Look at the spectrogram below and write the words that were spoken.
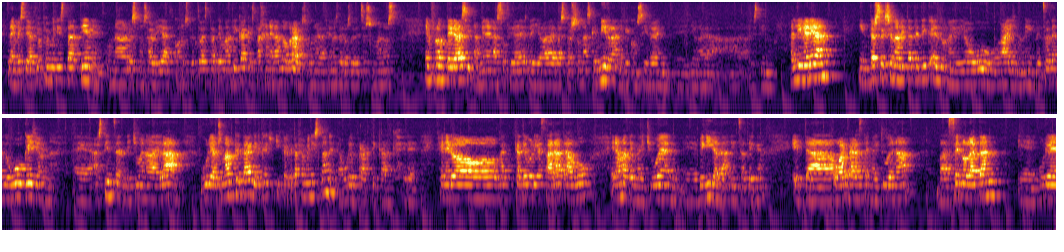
La investigación feminista tiene una responsabilidad con respecto a esta temática que está generando graves vulneraciones de los derechos humanos en fronteras y también en las sociedades de llegada de las personas que migran y que consiguen eh, llegar a, a destino. Aldi berean, interseksionalitatetik heldu nahi diogu gai honi. Pentsaten dugu gehien e, astintzen dituena dela gure hausnarketa, ikerketa feministan eta gure praktikak ere. Genero kategoria zaratago eramaten gaituen e, begira da litzateke eta ohartarazten gaituena ba, zen nolatan e, gure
